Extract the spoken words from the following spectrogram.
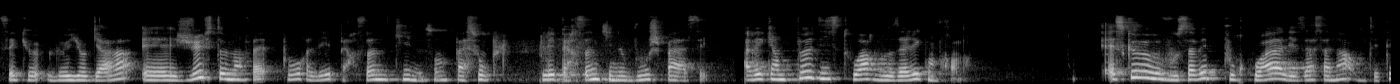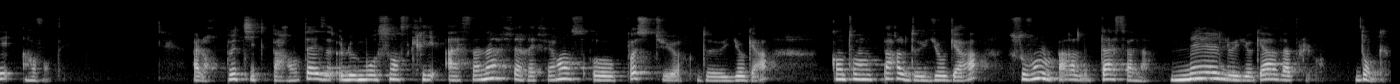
c'est que le yoga est justement fait pour les personnes qui ne sont pas souples, les personnes qui ne bougent pas assez. Avec un peu d'histoire, vous allez comprendre. Est-ce que vous savez pourquoi les asanas ont été inventés? Alors, petite parenthèse, le mot sanskrit asana fait référence aux postures de yoga. Quand on parle de yoga, souvent on parle d'asana, mais le yoga va plus loin. Donc,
